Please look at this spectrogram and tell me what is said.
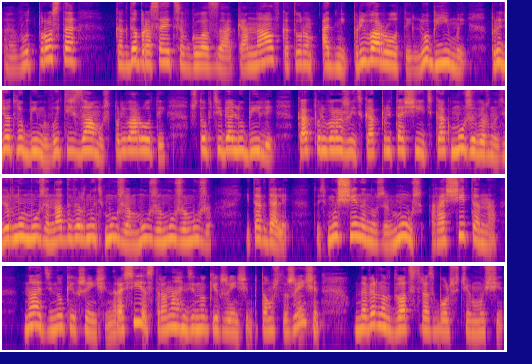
э, вот просто когда бросается в глаза канал, в котором одни привороты, любимый, придет любимый, выйти замуж, привороты, чтоб тебя любили, как приворожить, как притащить, как мужа вернуть, верну мужа, надо вернуть мужа, мужа, мужа, мужа и так далее. То есть мужчина нужен, муж, рассчитано – на одиноких женщин. Россия – страна одиноких женщин, потому что женщин, наверное, в 20 раз больше, чем мужчин.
